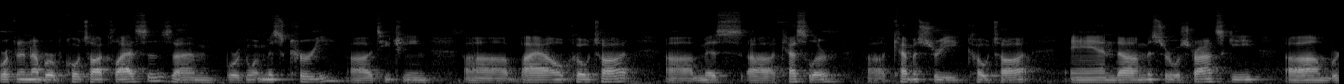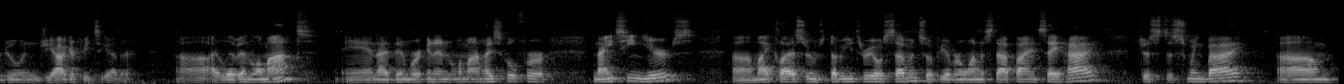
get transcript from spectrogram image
work in a number of co-taught classes. I'm working with Miss Curry, uh, teaching uh, bio co-taught, uh, Miss uh, Kessler, uh, chemistry co-taught, and Mr. Wostrotsky, um, we're doing geography together. I live in Lemont, and I've been working in Lemont High School for 19 years. Uh, my classroom's W307, so if you ever want to stop by and say hi, just to swing by. Um,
